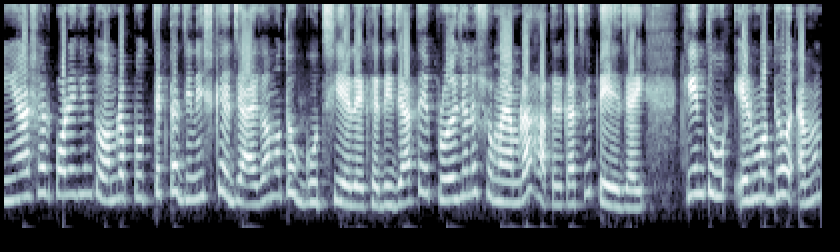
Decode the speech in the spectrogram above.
নিয়ে আসার পরে কিন্তু আমরা প্রত্যেকটা জিনিসকে জায়গা মতো গুছিয়ে রেখে দিই যাতে প্রয়োজনের সময় আমরা হাতের কাছে পেয়ে যাই। কিন্তু এর মধ্যেও এমন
